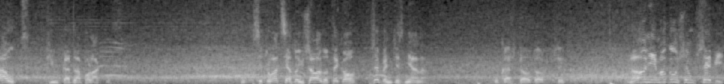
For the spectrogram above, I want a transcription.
Out. Piłka dla Polaków. Sytuacja dojrzała do tego, że będzie zmiana. Łukasz Teodorczyk. No, nie mogą się przebić.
